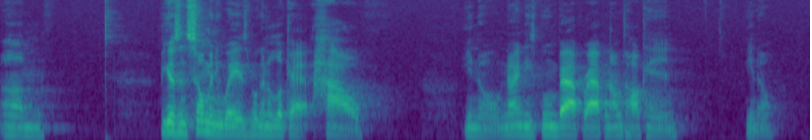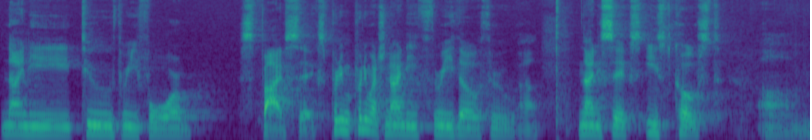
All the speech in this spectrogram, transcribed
Um, because in so many ways we're to look at how you know, 90s boom bap rap, and I'm talking, you know, 92, 3, 4, 5, 6. Pretty, pretty much 93 though through uh, 96 East Coast um,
